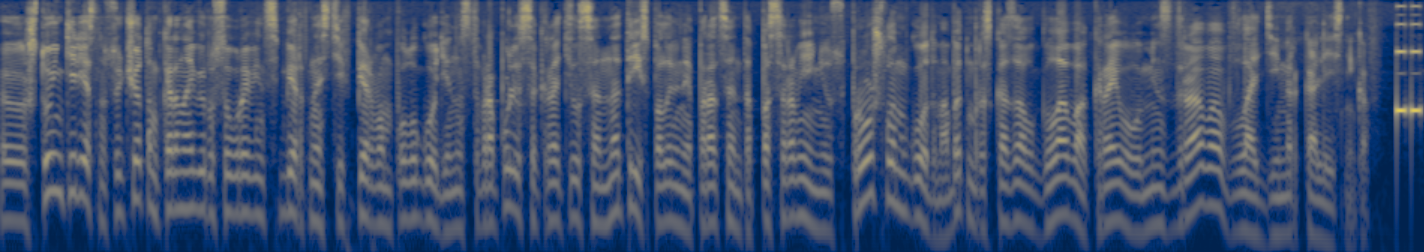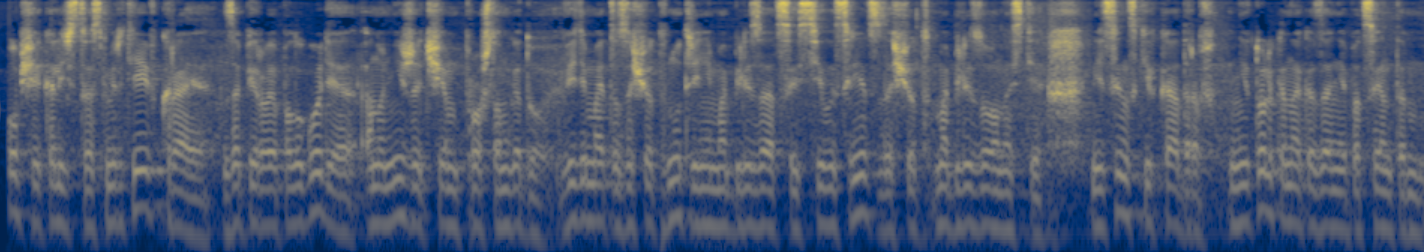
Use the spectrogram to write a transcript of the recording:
Э, что интересно, с учетом коронавируса уровень смертности в первом полугодии на Ставрополе сократился на 3,5% по сравнению с прошлым годом. Об этом рассказал глава Краевого Минздрава Владимир Колесников. Общее количество смертей в крае за первое полугодие, оно ниже, чем в прошлом году. Видимо, это за счет внутренней мобилизации сил и средств, за счет мобилизованности медицинских кадров, не только на оказание пациентам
